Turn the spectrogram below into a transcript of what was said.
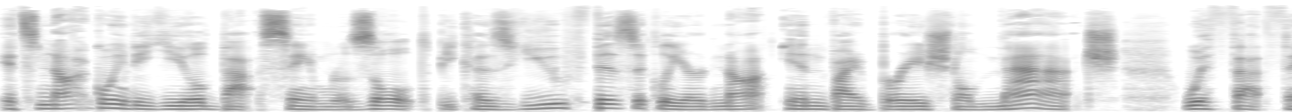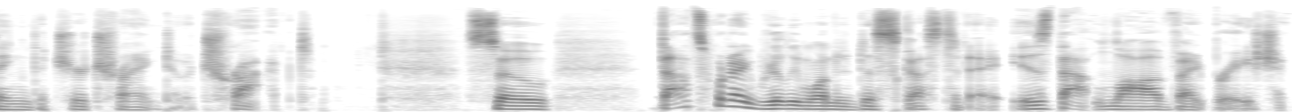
it's not going to yield that same result because you physically are not in vibrational match with that thing that you're trying to attract. So, that's what I really want to discuss today is that law of vibration.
